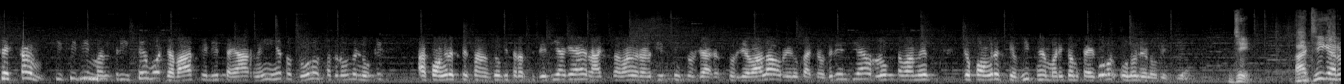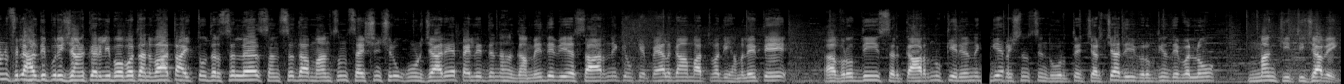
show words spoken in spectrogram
से कम किसी भी मंत्री से वो जवाब के लिए तैयार नहीं है तो दोनों सदनों में नोटिस कांग्रेस के सांसदों की तरफ़ से दे दिया गया है। राज्यसभा में रणदीप सिंह सुरजेवाला और रेणुका चौधरी ने दिया और लोकसभा में जो कांग्रेस के वीप है, मणिकम टैगोर, उन्होंने नोटिस दिया जी। हाँ ठीक है, अरुण, फ़िलहाल की पूरी जानकारी बहुत बहुत धनबाद अज तो दरअसल संसद का मानसून सैशन शुरू होने जा रहा है। पहले दिन हंगामे के भी आसार ने, क्योंकि पहलगाम अतवादी हमले से ਵਿਰੋਧੀ ਸਰਕਾਰ ਨੂੰ ਘੇਰਨਗੇ ਆਪਰੇਸ਼ਨ ਸਿੰਦੂਰ ਤੇ ਚਰਚਾ ਦੀ ਵੀ ਵਿਰੋਧੀਆਂ ਦੇ ਵੱਲੋਂ ਮੰਗ ਕੀਤੀ ਜਾਵੇਗੀ।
